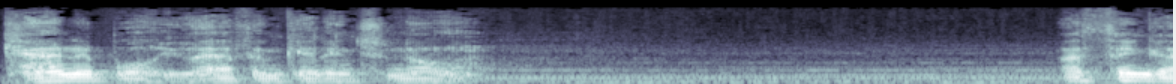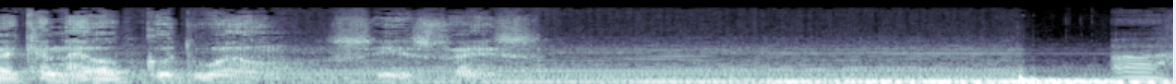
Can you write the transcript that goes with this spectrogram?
cannibal you have him getting to know. I think I can help Goodwill see his face. Ugh.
